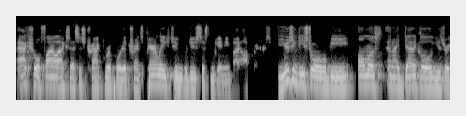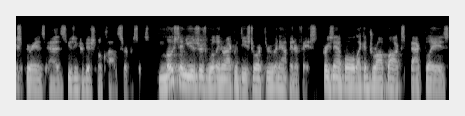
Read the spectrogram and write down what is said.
Actual file access is tracked and reported transparently to reduce system gaming by operators. Using dStor will be almost an identical user experience as using traditional cloud services. Most end users will interact with dStor through an app interface. For example, like a Dropbox, Backblaze,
